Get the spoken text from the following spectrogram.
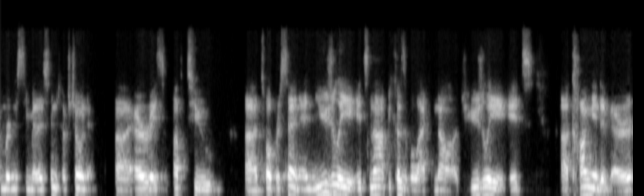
emergency medicine have shown uh, error rates up to 12%. Uh, and usually it's not because of a lack of knowledge. Usually it's a cognitive error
